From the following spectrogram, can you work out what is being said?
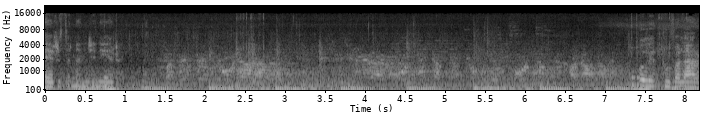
There's an engineer. Bulletproof alarm.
